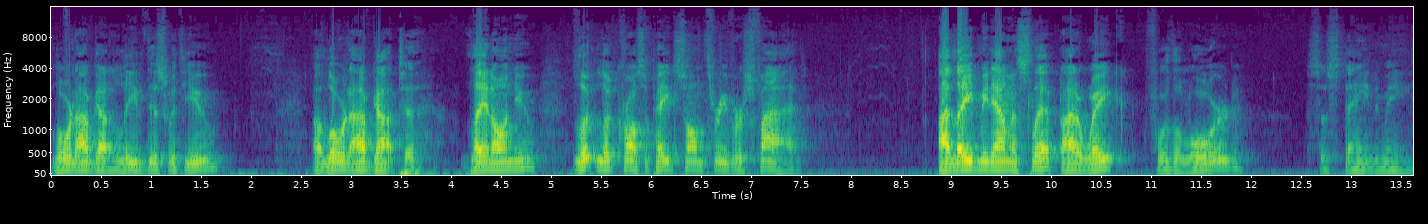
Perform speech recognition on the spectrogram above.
Lord, I've got to leave this with you. Uh, Lord, I've got to lay it on you. Look, look across the page, Psalm 3, verse 5. I laid me down and slept. I awake, for the Lord sustained me.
